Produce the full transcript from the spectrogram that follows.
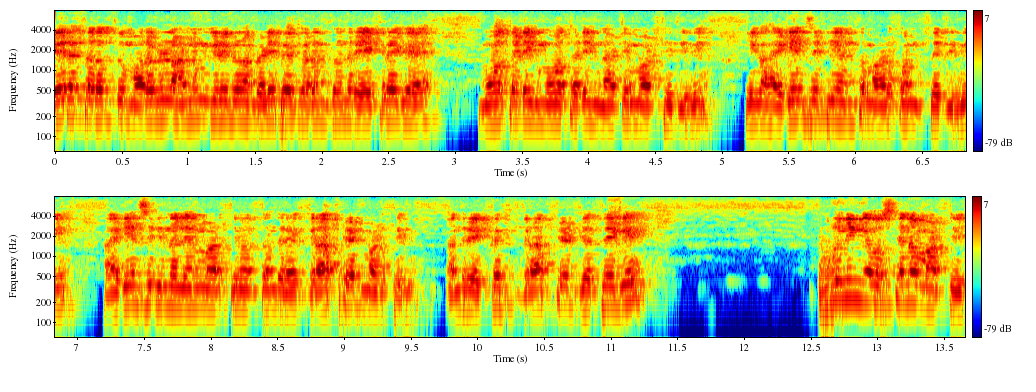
ಬೇರೆ ಥರದ್ದು ಮರಗಳನ್ನ ಹಣ್ಣಿನ ಗಿಡಗಳನ್ನ ಬೆಳಿಬೇಕಂತಂದ್ರೆ ಎಕರೆಗೆ ಮೂವತ್ತಡಿಗೆ ಮೂವತ್ತಡಿಗೆ ನಾಟಿ ಮಾಡ್ತಿದ್ದೀವಿ ಈಗ ಐಡೆನ್ಸಿಟಿ ಅಂತ ಮಾಡ್ಕೊಂತ ಇದೀವಿ. ಐಡೆನ್ಸಿಟಿನಲ್ಲಿ ಏನು ಮಾಡ್ತೀವಿ ಅಂತಂದ್ರೆ ಗ್ರಾಫ್ಟೆಡ್ ಮಾಡ್ತೀವಿ. ಅಂದ್ರೆ ಗ್ರಾಫ್ಟೆಡ್ ಜೊತೆಗೆ ಪ್ರೂನಿಂಗ್ ವ್ಯವಸ್ಥೆನ ಮಾಡ್ತೀವಿ.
